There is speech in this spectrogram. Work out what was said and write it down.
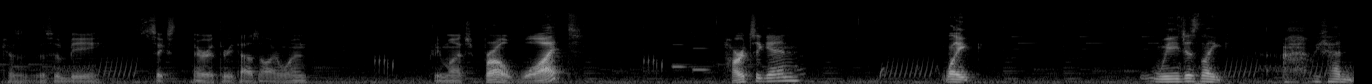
because this would be six or three thousand dollar win. Pretty much, bro. What? Hearts again? Like, we just like we've had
